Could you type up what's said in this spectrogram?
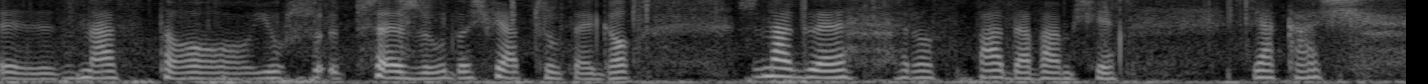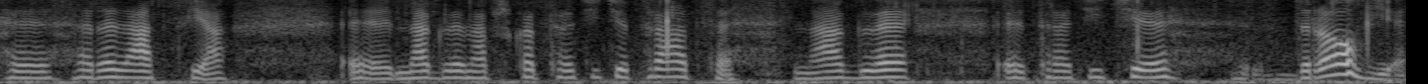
y, z nas to już przeżył, doświadczył tego, że nagle rozpada Wam się jakaś e, relacja, e, nagle na przykład tracicie pracę, nagle e, tracicie zdrowie,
